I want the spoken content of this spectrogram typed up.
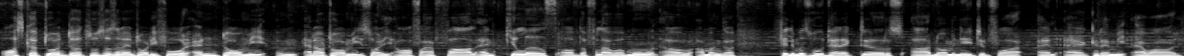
Oscar 2024 and Tommy um, Anatomy, sorry, of a Fall and Killers of the Flower Moon are among the films whose directors are nominated for an Academy Award.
